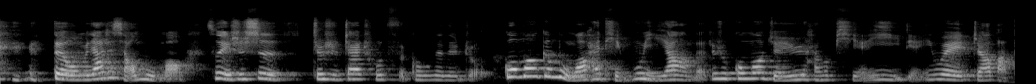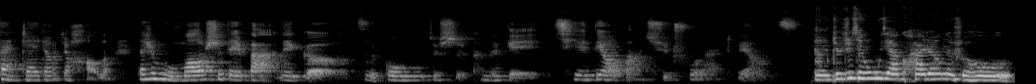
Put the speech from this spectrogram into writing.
对我们家是小母猫，所以是是就是摘除子宫的那种。公猫跟母猫还挺不一样的，就是公猫绝育还会便宜一点，因为只要把蛋摘掉就好了。但是母猫是得把那个子宫，就是可能给切掉吧，取出来这个样子。嗯，就之前物价夸张的时候，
